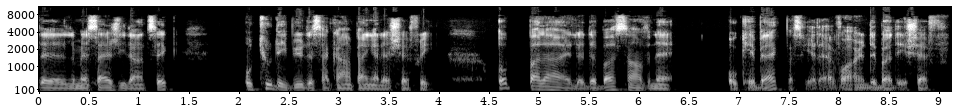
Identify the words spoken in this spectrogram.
le, message identique au tout début de sa campagne à la chefferie. Hop là, le débat s'en venait au Québec, parce qu'il allait avoir un débat des chefs,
